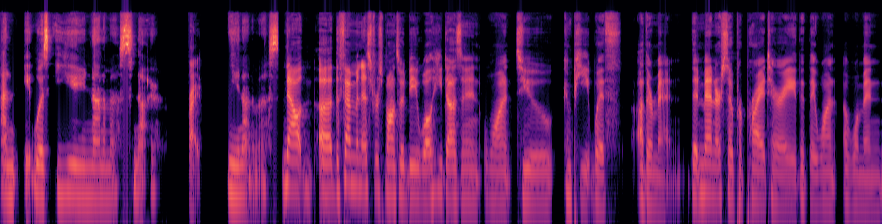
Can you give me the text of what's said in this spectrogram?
and it was unanimous no. Right. Unanimous. Now, uh, the feminist response would be, well, he doesn't want to compete with other men. That men are so proprietary that they want a woman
